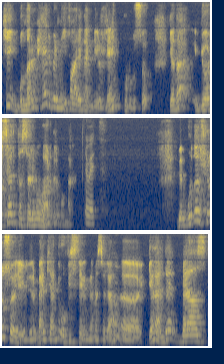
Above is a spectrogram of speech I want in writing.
ki bunların her birini ifade eden bir renk kurgusu ya da görsel tasarımı vardır bunların. Evet. Ve burada şunu söyleyebilirim. Ben kendi ofislerimde mesela e, genelde beyaz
